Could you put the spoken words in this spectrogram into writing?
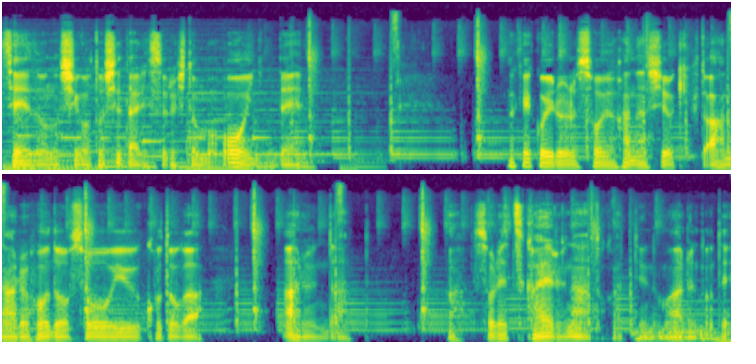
製造の仕事してたりする人も多いので、結構いろいろそういう話を聞くとあなるほどそういうことがあるんだ。あそれ使えるなとかっていうのもあるので。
